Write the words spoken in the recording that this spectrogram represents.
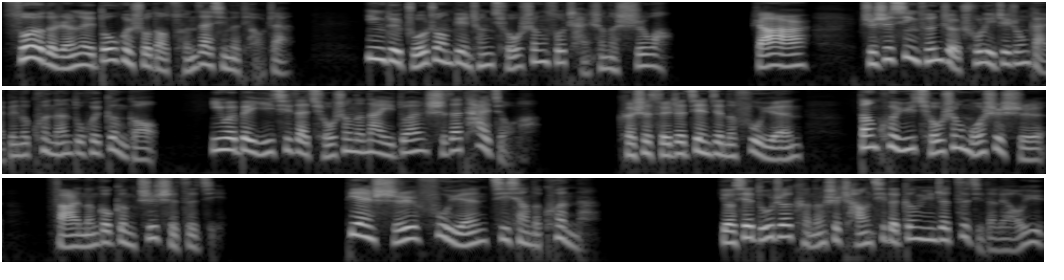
所有的人类都会受到存在性的挑战，应对茁壮变成求生所产生的失望。然而，只是幸存者处理这种改变的困难度会更高，因为被遗弃在求生的那一端实在太久了。可是随着渐渐的复原，当困于求生模式时，反而能够更支持自己。辨识复原迹象的困难，有些读者可能是长期的耕耘着自己的疗愈，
